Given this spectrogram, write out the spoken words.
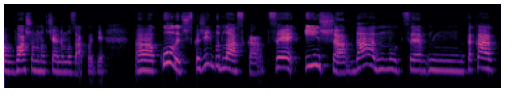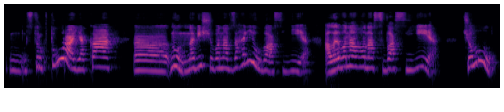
в вашому навчальному закладі. Е, Коледж, скажіть, будь ласка, це інша, да, ну, це така структура, яка, ну, навіщо вона взагалі у вас є, але вона у нас вас є. Чому?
